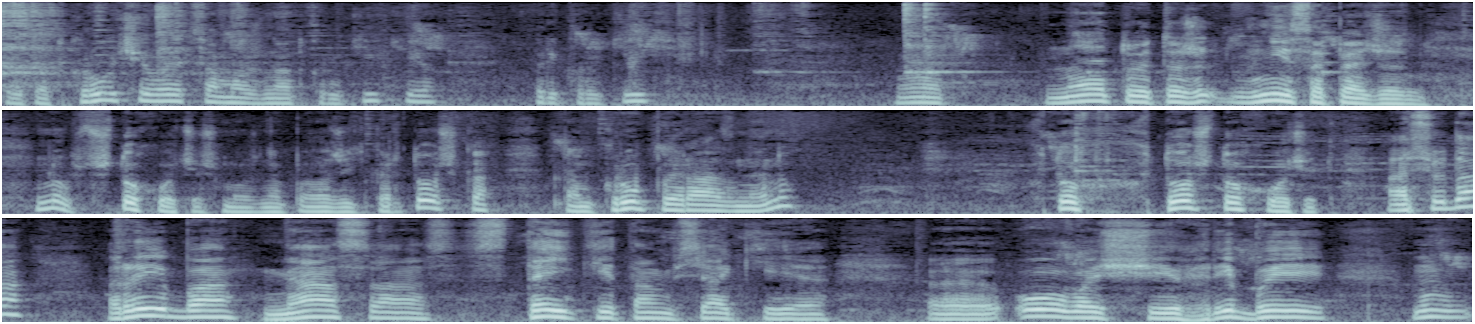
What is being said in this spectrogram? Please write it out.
тут откручивается. Можно открутить ее, прикрутить. Вот. На эту этаж... вниз опять же, ну что хочешь можно положить. Картошка, там крупы разные. Ну, кто, кто что хочет. А сюда рыба, мясо, стейки там всякие, э, овощи, грибы. Ну,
